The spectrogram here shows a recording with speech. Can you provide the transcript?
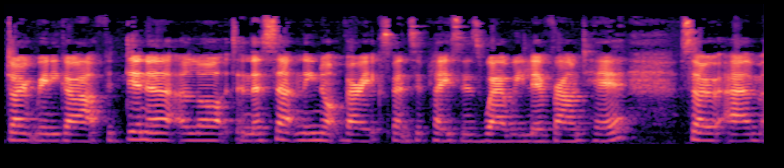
don't really go out for dinner a lot and there's certainly not very expensive places where we live around here. So um,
